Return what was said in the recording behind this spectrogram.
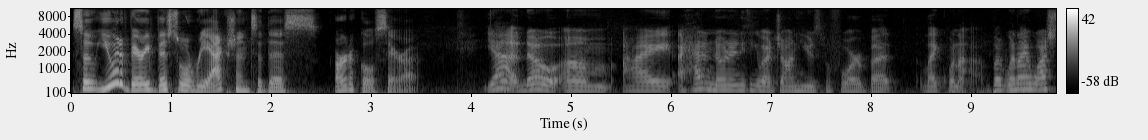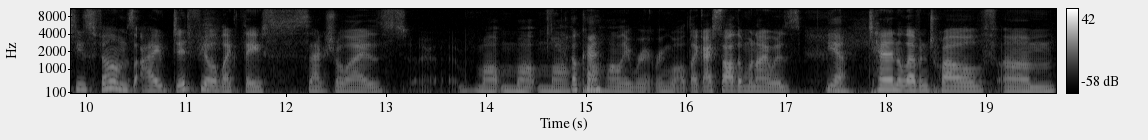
So you had a very visceral reaction to this article, Sarah. Yeah, no. Um, I I hadn't known anything about John Hughes before, but like when I but when I watched these films, I did feel like they sexualized uh, Mo- Mo- Mo- Okay. Molly Ring- Ringwald. Like I saw them when I was Yeah. 10, 11, 12. Um,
